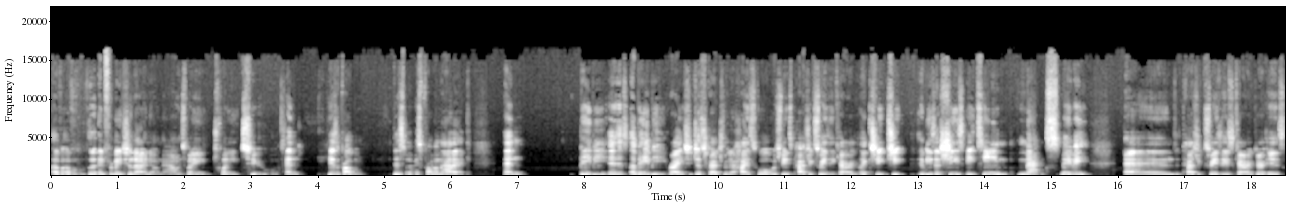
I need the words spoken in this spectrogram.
of, of the information that I know now in 2022. And here's the problem this movie's problematic. And baby is a baby, right? She just graduated high school, which means Patrick Swayze character, like she, she, it means that she's 18 max, maybe. And Patrick Swayze's character is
